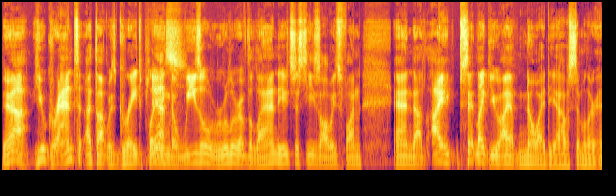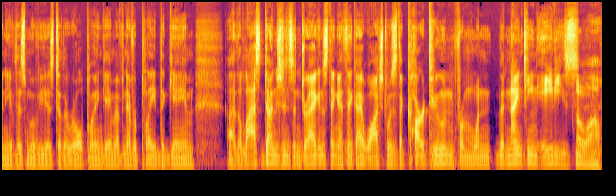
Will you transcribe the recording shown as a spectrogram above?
Yeah, Hugh Grant I thought was great playing yes. the weasel ruler of the land. He's just he's always fun, and uh, I said like you, I have no idea how similar any of this movie is to the role playing game. I've never played the game. Uh, the last Dungeons and Dragons thing I think I watched was the cartoon from when the 1980s. Oh wow!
